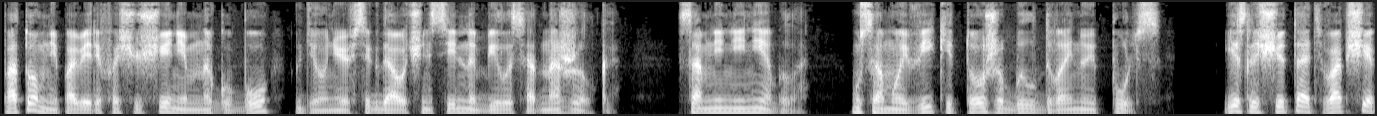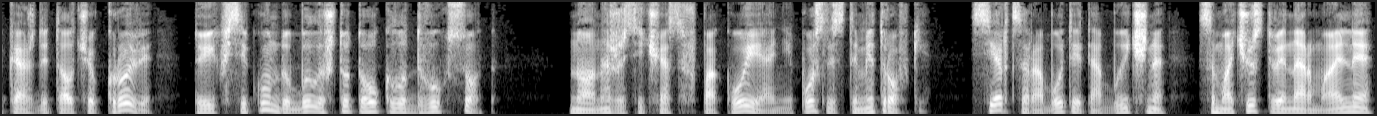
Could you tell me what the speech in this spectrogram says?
Потом, не поверив ощущениям на губу, где у нее всегда очень сильно билась одна жилка. Сомнений не было. У самой Вики тоже был двойной пульс. Если считать вообще каждый толчок крови, то их в секунду было что-то около двухсот. Но она же сейчас в покое, а не после стометровки. Сердце работает обычно, самочувствие нормальное.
